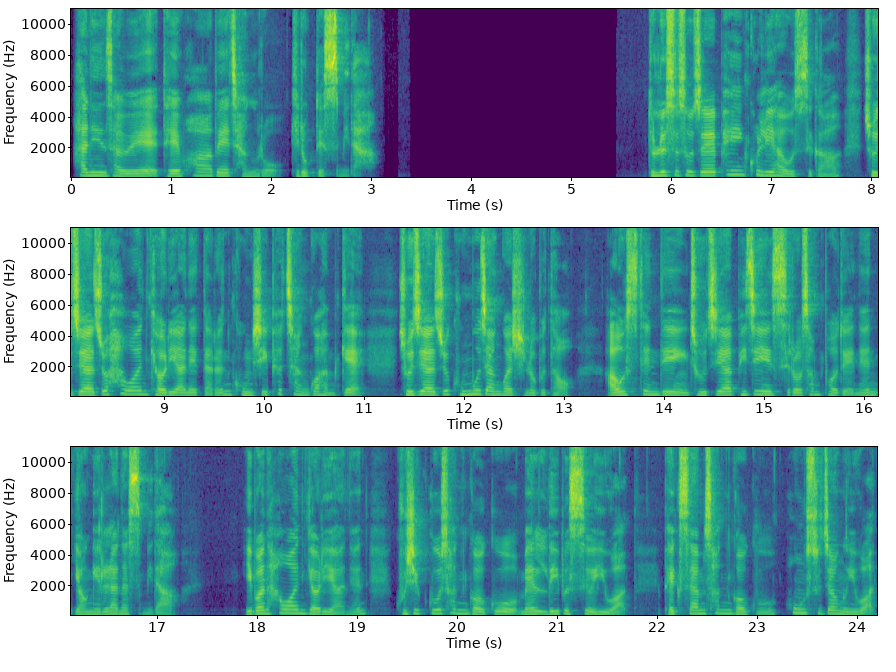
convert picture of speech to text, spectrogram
한인사회의 대화합의 장으로 기록됐습니다. 둘루스 소재 페인콜리 하우스가 조지아주 하원 결의안에 따른 공식 표창과 함께 조지아주 국무장관실로부터 아웃스탠딩 조지아 비즈니스로 선포되는 영예를 안았습니다. 이번 하원 결의안은 99 선거구 멜 리브스 의원, 103 선거구 홍수정 의원,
